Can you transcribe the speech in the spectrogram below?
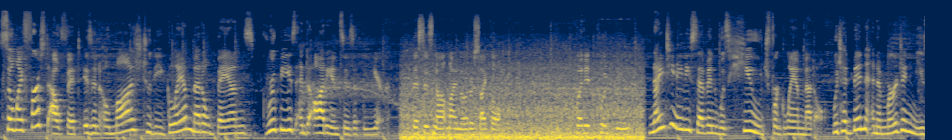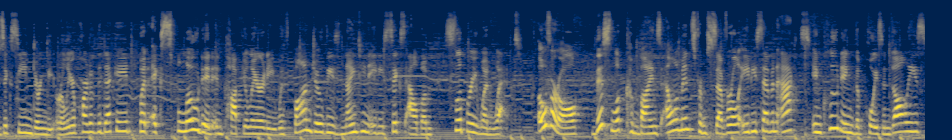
So my first outfit is an homage to the glam metal bands, groupies, and audiences of the year. This is not my motorcycle but it could be. 1987 was huge for glam metal, which had been an emerging music scene during the earlier part of the decade, but exploded in popularity with Bon Jovi's 1986 album Slippery When Wet. Overall, this look combines elements from several 87 acts, including the Poison Dollies,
